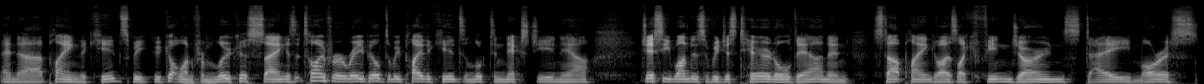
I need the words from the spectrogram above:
and uh, playing the kids. We, we got one from Lucas saying, Is it time for a rebuild? Do we play the kids and look to next year now? Jesse wonders if we just tear it all down and start playing guys like Finn Jones, Day, Morris,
